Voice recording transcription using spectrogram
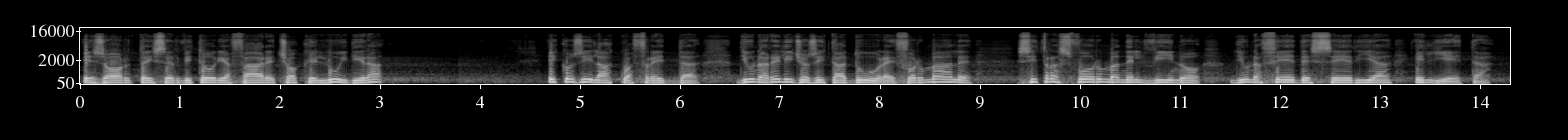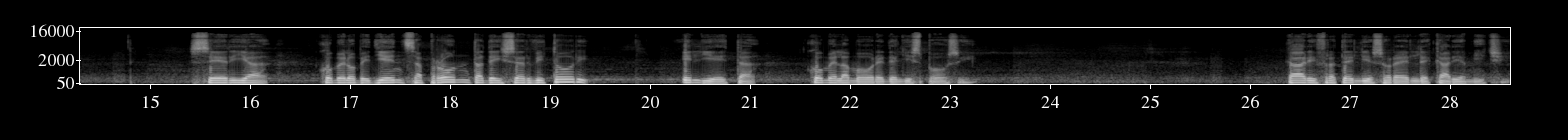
esorta i servitori a fare ciò che lui dirà. E così l'acqua fredda di una religiosità dura e formale si trasforma nel vino di una fede seria e lieta, seria come l'obbedienza pronta dei servitori e lieta come l'amore degli sposi. Cari fratelli e sorelle, cari amici,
